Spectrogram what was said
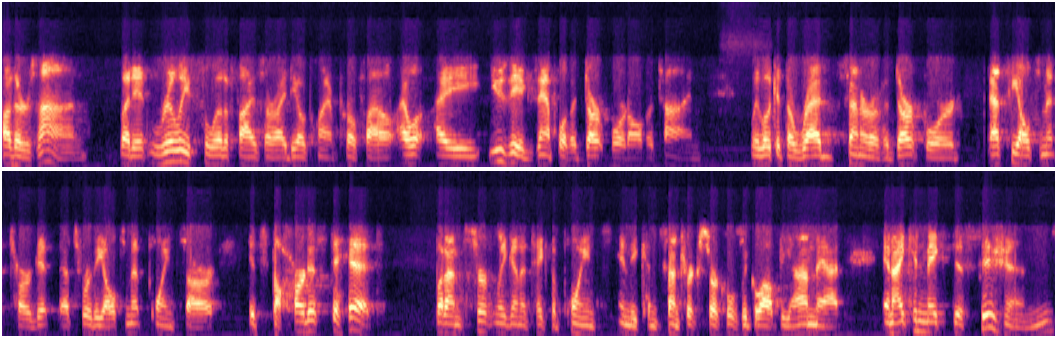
others on but it really solidifies our ideal client profile. I, I, use the example of a dartboard all the time. We look at the red center of a dartboard. That's the ultimate target. That's where the ultimate points are. It's the hardest to hit, but I'm certainly going to take the points in the concentric circles that go out beyond that. And I can make decisions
